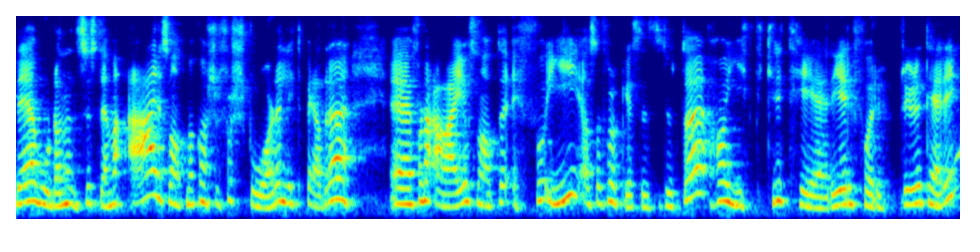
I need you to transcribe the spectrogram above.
det, hvordan dette systemet er, sånn at man kanskje forstår det litt bedre. Eh, for det er jo sånn at FHI, altså Folkehelseinstituttet, har gitt kriterier for prioritering.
